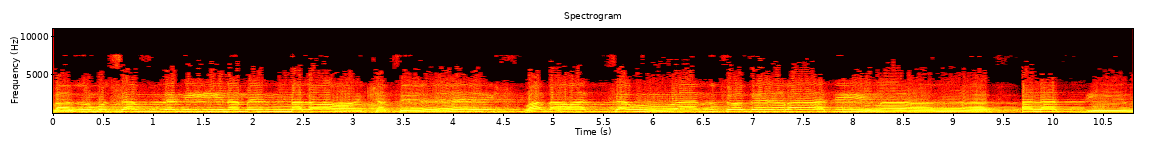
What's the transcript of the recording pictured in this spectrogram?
و المسومین من ملاکتک و بعد سوان تدر دینک على الدين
